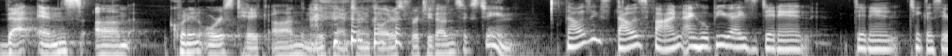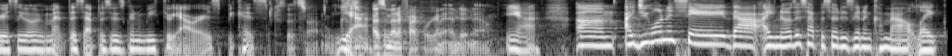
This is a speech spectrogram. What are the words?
that ends um, Qian and Or's take on the new Pantone colors for 2016. that was ex- that was fun. I hope you guys didn't didn't take us seriously when we meant this episode was going to be three hours because that's not. Yeah. As a matter of fact, we're gonna end it now. Yeah. Um, I do want to say that I know this episode is going to come out like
